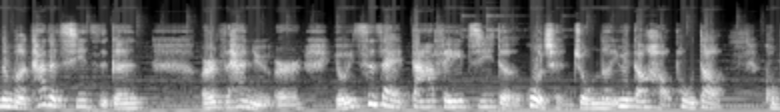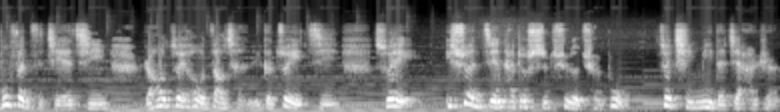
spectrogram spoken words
那么他的妻子跟儿子和女儿有一次在搭飞机的过程中呢，因为刚好碰到恐怖分子劫机，然后最后造成一个坠机，所以一瞬间他就失去了全部最亲密的家人。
